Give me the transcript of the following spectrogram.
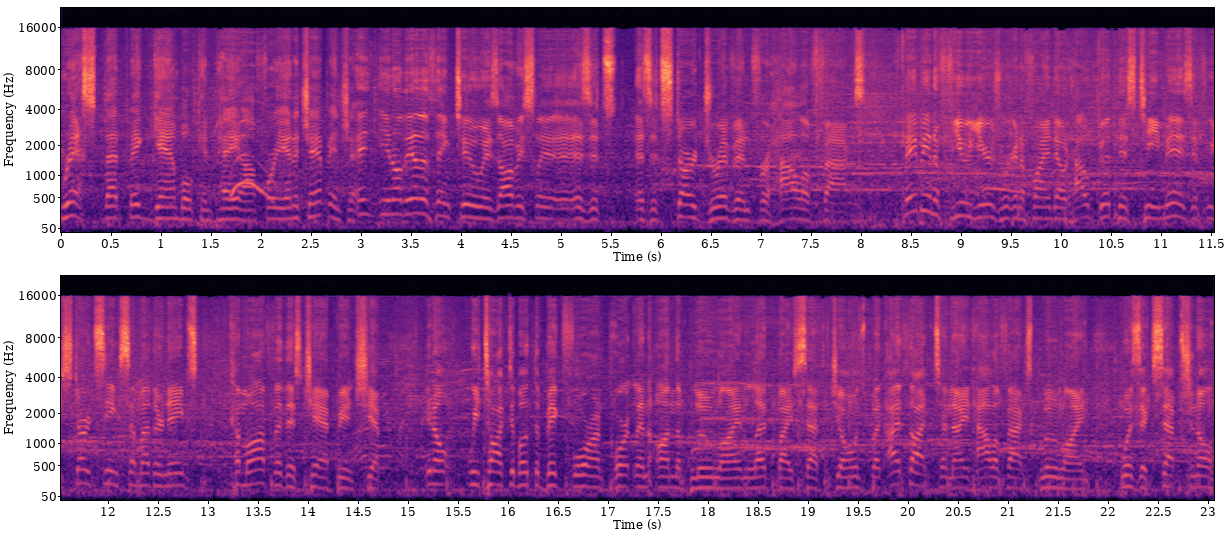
risk, that big gamble can pay off for you in a championship. And you know the other thing too is obviously as it's as it's star driven for Halifax, maybe in a few years we're going to find out how good this team is if we start seeing some other names come off of this championship. You know, we talked about the big four on Portland on the blue line, led by Seth Jones, but I thought tonight Halifax blue line was exceptional.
